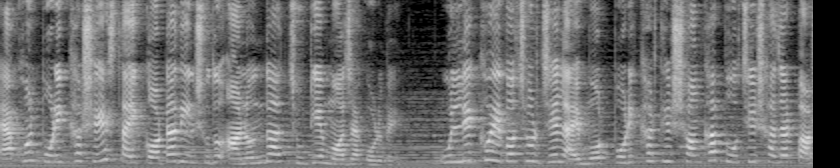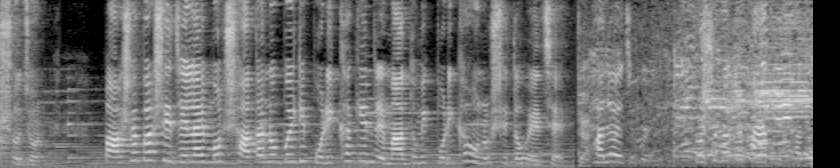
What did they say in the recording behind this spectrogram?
এখন পরীক্ষা শেষ, তাই কটা দিন শুধু আনন্দ আর চুটিয়ে মজা করবে। উল্লেখ্য, এবছর জেলায় মোট পরীক্ষার্থীর সংখ্যা পঁচিশ হাজার পাঁচশো জন। পাশাপাশি জেলায় মোট সাতানব্বইটি পরীক্ষা কেন্দ্রে মাধ্যমিক পরীক্ষা অনুষ্ঠিত হয়েছে। ভালো হয়েছে প্রশ্নপত্র খারাপ ভালো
